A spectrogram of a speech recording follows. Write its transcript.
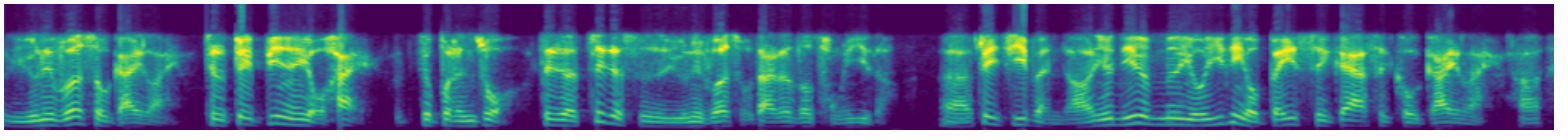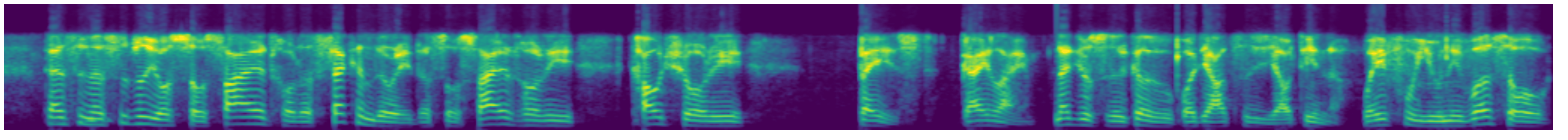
universal guideline，这个对病人有害就不能做。这个这个是 universal，大家都同意的，呃，最基本的啊，有你有没有有一定有 basic ethical guideline 啊，但是呢，是不是有 societal 的 secondary 的 societally culturally based guideline？那就是各个国家自己要定的，维护 universal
